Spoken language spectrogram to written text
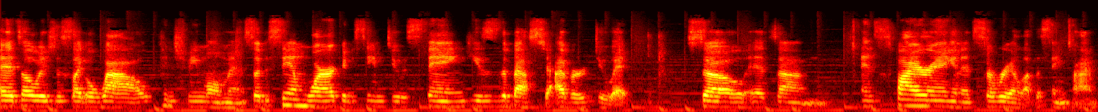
it's always just like a wow, pinch me moment. So to see him work and to see him do his thing, he's the best to ever do it. So it's um, inspiring and it's surreal at the same time.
